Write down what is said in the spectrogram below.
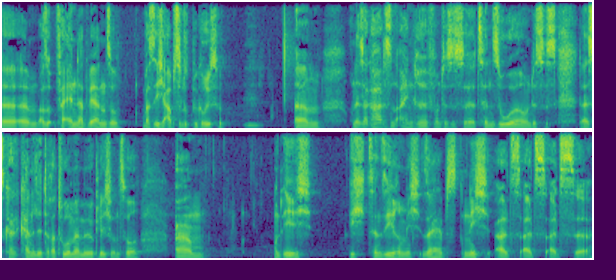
äh, ähm, also verändert werden so, was ich absolut begrüße. Mhm. Ähm, und er sagt, ah, das ist ein Eingriff und das ist äh, Zensur und das ist, da ist keine Literatur mehr möglich und so. Ähm, und ich ich zensiere mich selbst nicht als, als, als, äh,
